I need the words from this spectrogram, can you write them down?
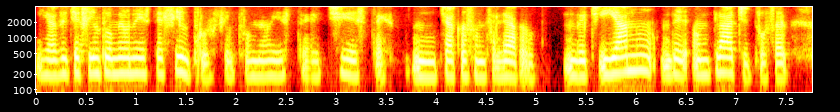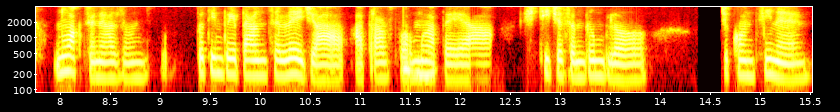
Ea zice, filtrul meu nu este filtru, filtrul meu este ce este. Încearcă să înțeleagă. Deci ea nu, de, îmi place într-un fel, nu acționează, tot timpul e pe a înțelege, a, a transforma, uh-huh. pe a știi ce se întâmplă, ce conține.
